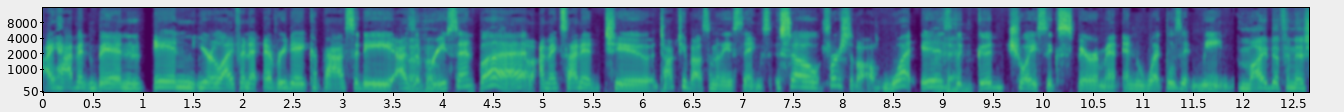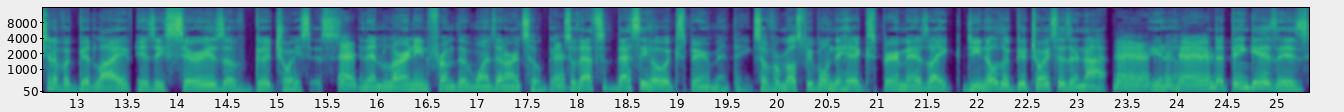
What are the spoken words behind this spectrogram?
I haven't been in your life in an everyday capacity as of Uh-huh. recent. But I'm excited to talk to you about some of these things. So, first of all, what is Okay. the good choice experiment and what does it mean? My definition of a good life is a series of good choices Mm. and then learning from the ones that aren't so good. Mm. So that's that's the whole experiment thing. So for most people when they hit experiment it's like, do you know the good choices or not? You know, Mhm. the thing is, is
